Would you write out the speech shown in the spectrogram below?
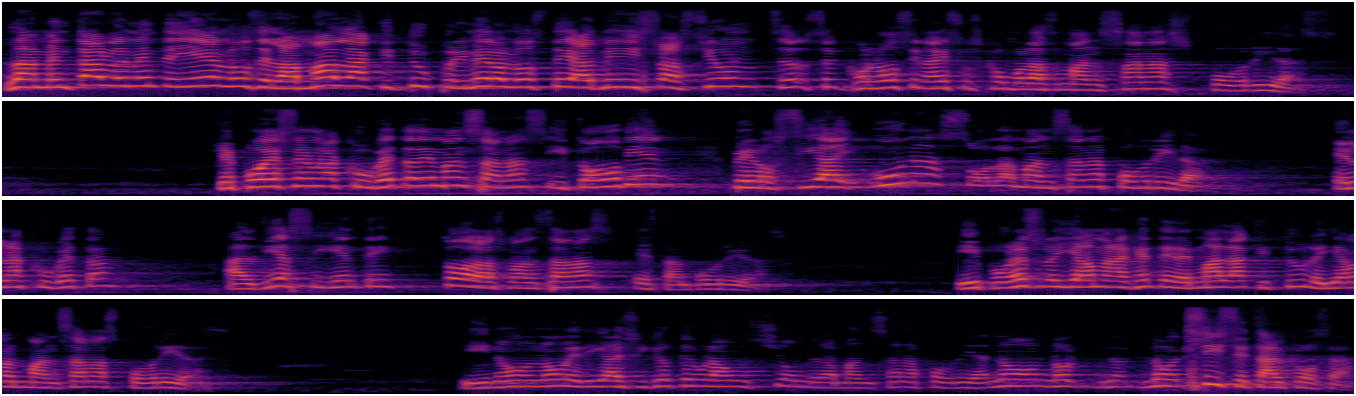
lamentablemente, llegan los de la mala actitud. Primero los de administración se, conocen a esos como las manzanas podridas. Que puede ser una cubeta de manzanas y todo bien, pero si hay una sola manzana podrida en la cubeta, al día siguiente todas las manzanas están podridas. Y por eso le llaman a gente de mala actitud, le llaman manzanas podridas. Y no, no me digas si yo tengo la unción de la manzana podrida. No, no, no, no existe tal cosa.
